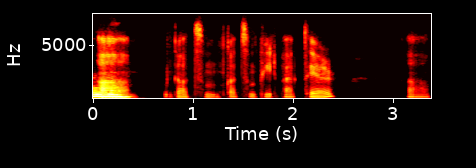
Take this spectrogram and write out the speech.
Mm -hmm. um, got some got some feedback there. Uh,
